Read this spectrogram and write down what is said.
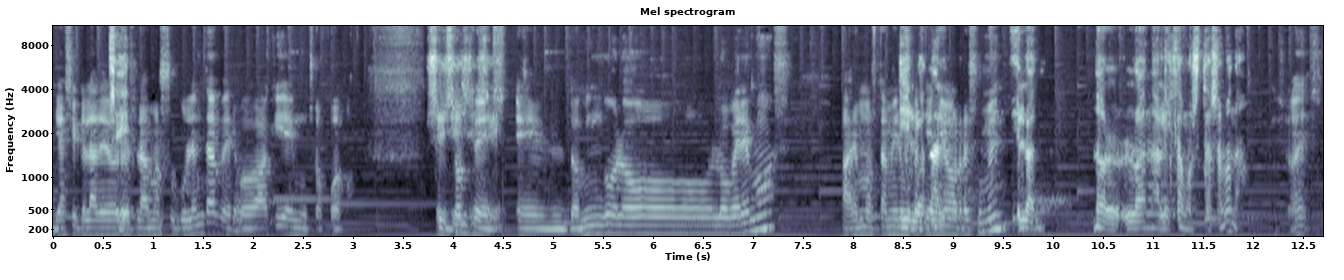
ya sé que la de oro es la más suculenta, pero aquí hay mucho juego. Entonces, el domingo lo, veremos, haremos también un pequeño resumen. Y lo, lo, analizamos esta semana. Eso es.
